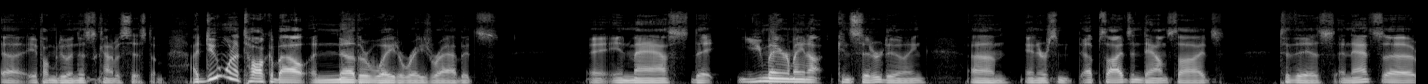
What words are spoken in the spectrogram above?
uh, if I'm doing this kind of a system. I do want to talk about another way to raise rabbits uh, in mass that you may or may not consider doing. Um, and there's some upsides and downsides to this, and that's uh,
